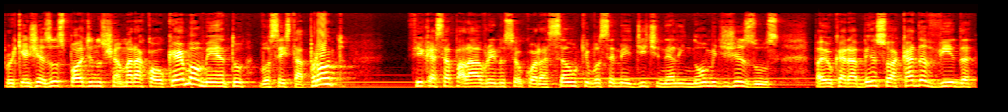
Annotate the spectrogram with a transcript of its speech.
porque Jesus pode nos chamar a qualquer momento. Você está pronto? Fica essa palavra aí no seu coração, que você medite nela em nome de Jesus. Pai, eu quero abençoar cada vida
